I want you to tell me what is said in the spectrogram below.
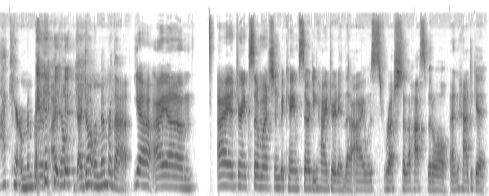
I can't remember. I don't. I don't remember that. Yeah, I, um, I had drank so much and became so dehydrated that I was rushed to the hospital and had to get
